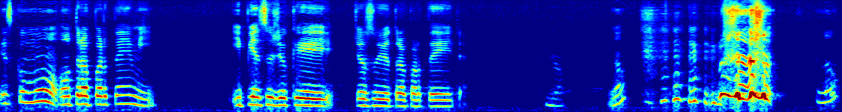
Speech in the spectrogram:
es como otra parte de mí. Y pienso yo que yo soy otra parte de ella, No, ¿no? ¿No?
